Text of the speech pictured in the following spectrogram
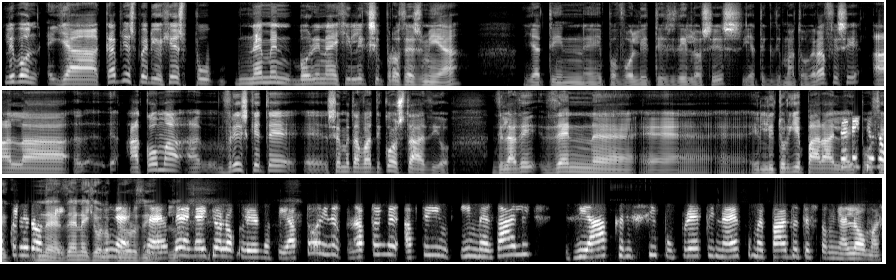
Λοιπόν, για κάποιες περιοχές που ναι μεν μπορεί να έχει λήξει προθεσμία για την υποβολή της δήλωσης, για την κτηματογράφηση, αλλά ε, ακόμα ε, βρίσκεται ε, σε μεταβατικό στάδιο. Δηλαδή δεν ε, λειτουργεί παράλληλα. Δεν έχει ολοκληρωθεί. Ναι, δεν έχει ολοκληρωθεί. Ναι, ναι, δεν έχει ολοκληρωθεί. Αυτό είναι, αυτό είναι αυτή η μεγάλη διάκριση που πρέπει να έχουμε πάντοτε στο μυαλό μας.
